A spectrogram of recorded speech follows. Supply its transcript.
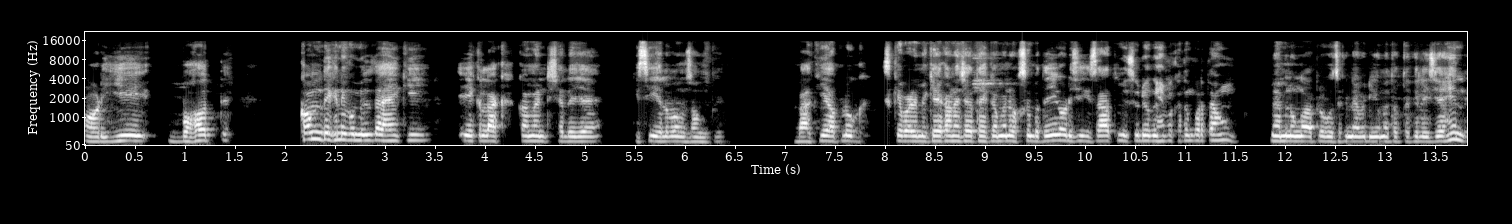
और ये बहुत कम देखने को मिलता है कि एक लाख कमेंट चले जाए किसी एल्बम सॉन्ग पे। बाकी आप लोग इसके बारे में क्या कहना चाहते हैं कमेंट बॉक्स में बताइएगा और इसी के साथ में इस वीडियो को यहीं पर खत्म करता हूँ। मैं मिलूँगा आप लोगों से नया वीडियो में, तब तक के लिए जय हिंद,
